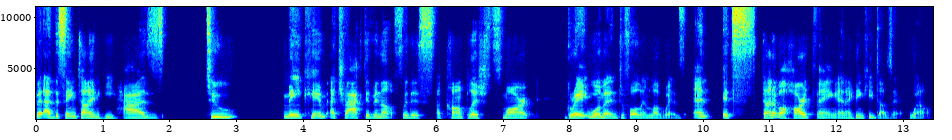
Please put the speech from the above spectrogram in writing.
But at the same time, he has to make him attractive enough for this accomplished, smart, great woman to fall in love with. And it's kind of a hard thing. And I think he does it well.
